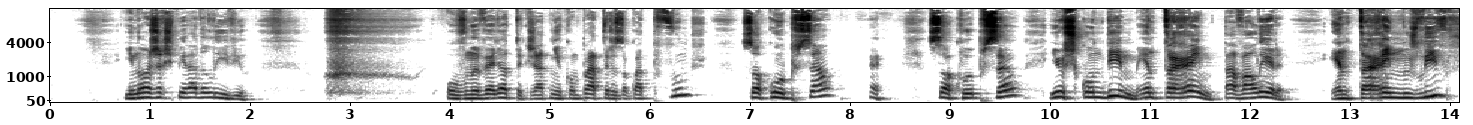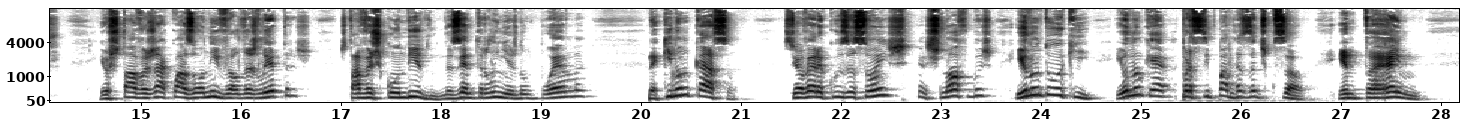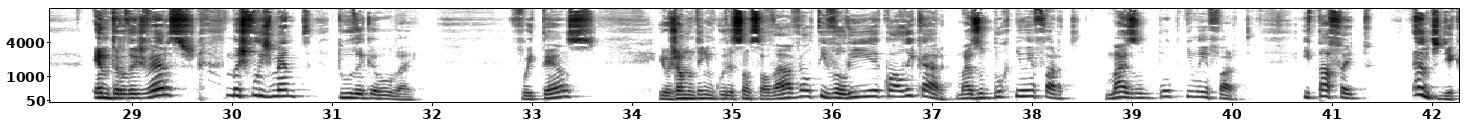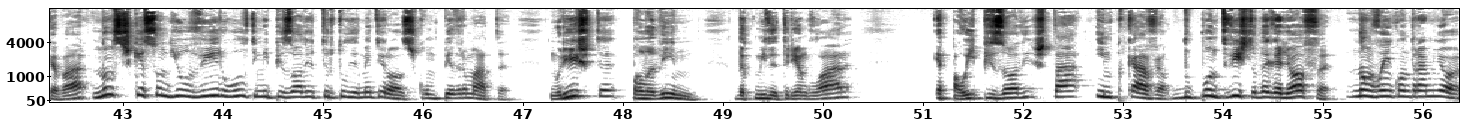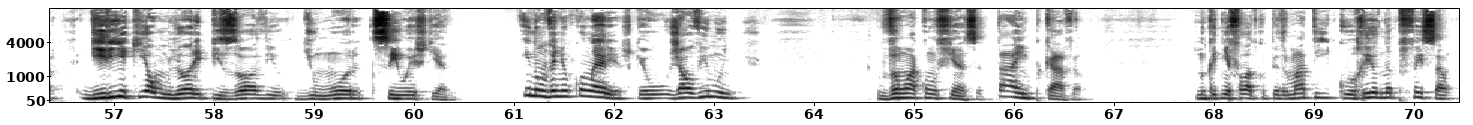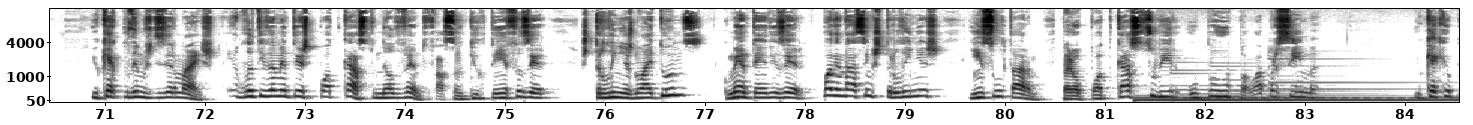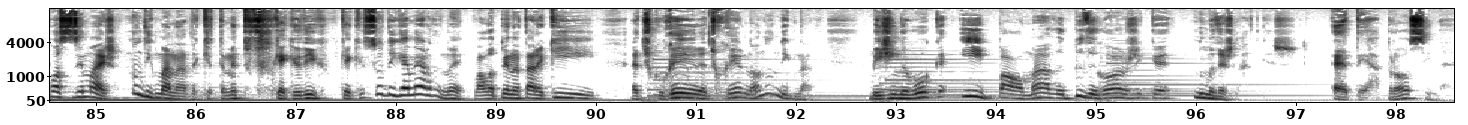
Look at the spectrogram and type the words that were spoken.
E nós a respirar de alívio. Houve uma velhota que já tinha comprado três ou quatro perfumes, só com a pressão. Só com a pressão. Eu escondi-me, enterrei-me, estava a ler, enterrei-me nos livros. Eu estava já quase ao nível das letras. Estava escondido nas entrelinhas de um poema. Aqui não me caçam. Se houver acusações xenófobas, eu não estou aqui. Eu não quero participar nessa discussão. Enterrei-me entre dois versos, mas felizmente tudo acabou bem. Foi tenso. Eu já não tenho um coração saudável. Estive ali a claudicar. Mais um pouco tinha um infarto. Mais um pouco tinha um infarto. E está feito. Antes de acabar, não se esqueçam de ouvir o último episódio de Tertúlia de Mentirosos com Pedro Mata, humorista, paladino da comida triangular Epá, o episódio está impecável. Do ponto de vista da galhofa, não vou encontrar melhor. Diria que é o melhor episódio de humor que saiu este ano. E não venham com lérias, que eu já ouvi muitos. Vão à confiança. Está impecável. Nunca tinha falado com o Pedro Mati e correu na perfeição. E o que é que podemos dizer mais? Relativamente a este podcast, Túnel de Vento, façam aquilo que têm a fazer. Estrelinhas no iTunes, comentem a dizer, podem dar 5 estrelinhas e insultar-me, para o podcast subir, upa upa, lá para cima. E o que é que eu posso dizer mais? Não digo mais nada, que eu também. O que é que eu digo? O que é que eu só digo é merda, não é? Vale a pena estar aqui a discorrer, a discorrer? Não, não digo nada. Beijinho na boca e palmada pedagógica numa das nádegas. Até à próxima.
